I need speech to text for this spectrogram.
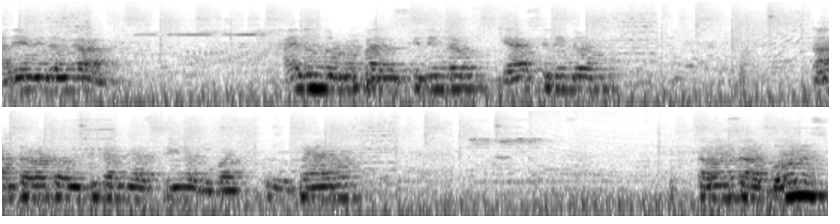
అదేవిధంగా ఐదు వందల రూపాయల సిలిండర్ గ్యాస్ సిలిండర్ దాని తర్వాత ఉచితంగా స్త్రీలకు బస్సు ప్రయాణం తర్వాత బోనస్.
